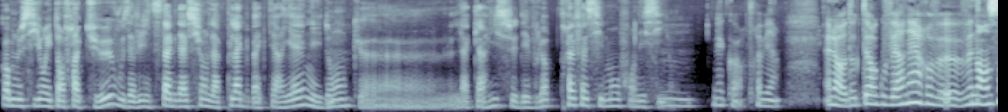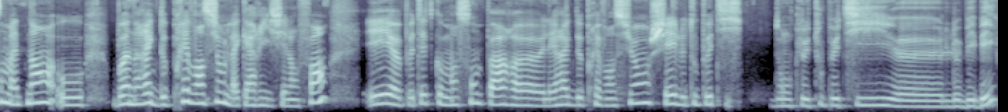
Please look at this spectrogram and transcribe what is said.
comme le sillon étant fractueux, vous avez une stagnation de la plaque bactérienne et donc euh, la carie se développe très facilement au fond des sillons. Hmm, D'accord, très bien. Alors, docteur Gouverner, euh, venons-en maintenant aux bonnes règles de prévention de la carie chez l'enfant. Et euh, peut-être commençons par les règles de prévention chez le tout petit. Donc le tout petit, le bébé,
